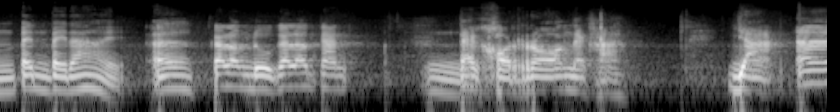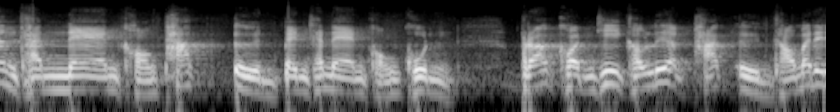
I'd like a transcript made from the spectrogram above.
มเป็นไปได้ เออ ก็ลองดูก็แล้วกัน อืม แต่ขอร้องนะคะ อย่าอ้างคะแนนของพรรคอื่นเป็นคะแนนของคุณ เพราะคนที่เขาเลือกพรรคอื่น เขาไม่ได้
